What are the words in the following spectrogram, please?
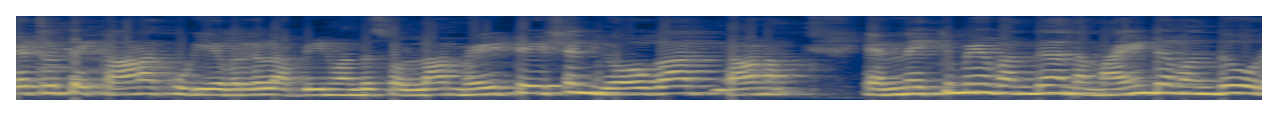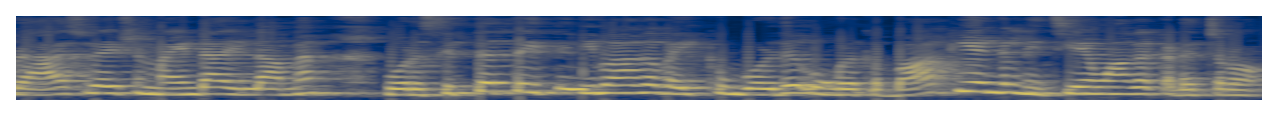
ஏற்றத்தை காணக்கூடியவர்கள் அப்படின்னு வந்து சொல்லலாம். மெடிடேஷன் யோகா தியானம். என்னைக்குமே வந்து அந்த மைண்டை வந்து ஒரு ஆசுரேஷன் மைண்டாக இல்லாமல் ஒரு சித்தத்தை தெளிவாக வைக்கும் பொழுது உங்களுக்கு பாக்கியங்கள் நிச்சயமாக கிடைச்சிரும்.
